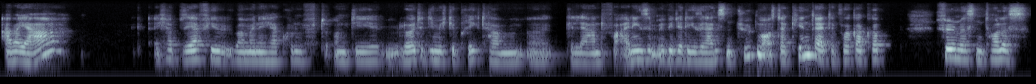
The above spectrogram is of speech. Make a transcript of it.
Aber ja, ich habe sehr viel über meine Herkunft und die Leute, die mich geprägt haben, äh, gelernt. Vor allen Dingen sind mir wieder diese ganzen Typen aus der Kindheit. Der Volker Köpp-Film ist ein tolles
